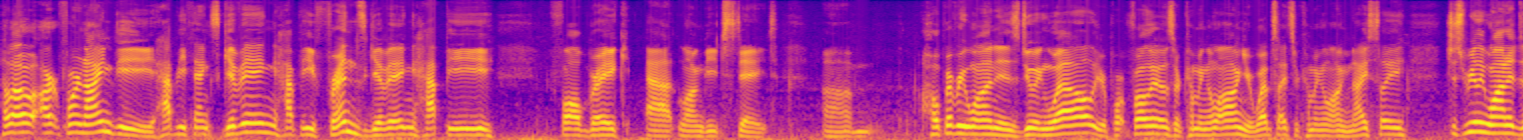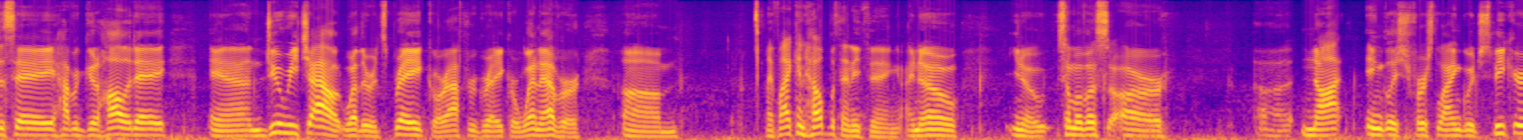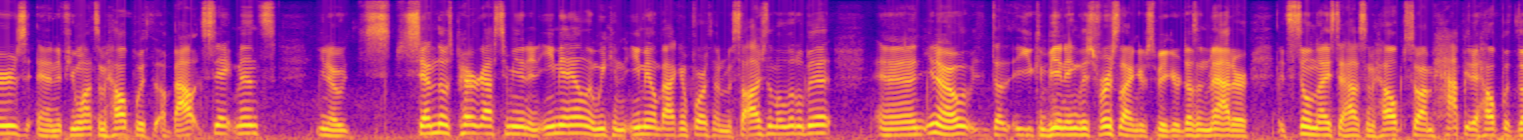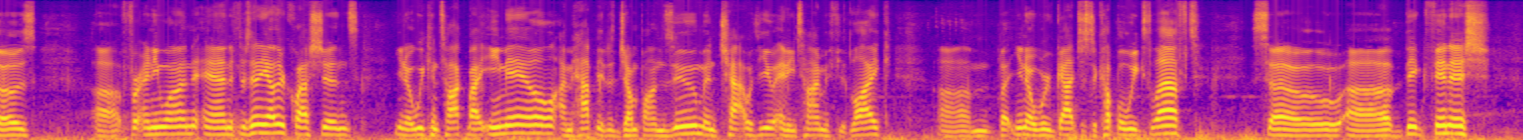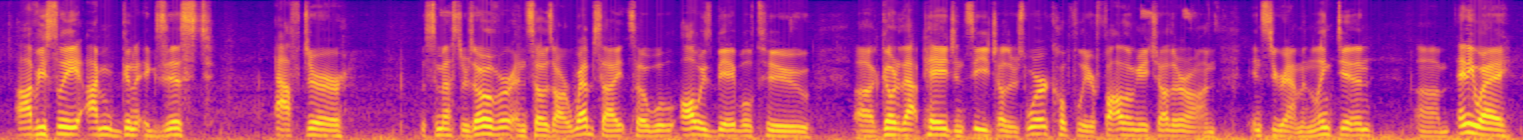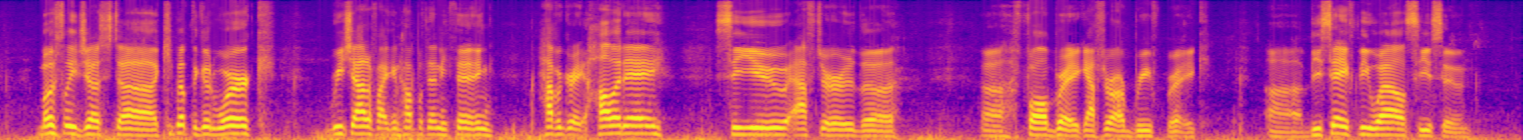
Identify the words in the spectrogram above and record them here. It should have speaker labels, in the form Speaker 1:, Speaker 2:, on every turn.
Speaker 1: Hello, Art490. Happy Thanksgiving, happy Friendsgiving, happy fall break at Long Beach State. Um, hope everyone is doing well. Your portfolios are coming along, your websites are coming along nicely. Just really wanted to say have a good holiday and do reach out, whether it's break or after break or whenever. Um, if I can help with anything, I know, you know, some of us are uh, not English first language speakers. And if you want some help with about statements, you know, send those paragraphs to me in an email and we can email back and forth and massage them a little bit. And you know, you can be an English first language speaker, it doesn't matter. It's still nice to have some help. So I'm happy to help with those uh, for anyone. And if there's any other questions, you know, we can talk by email. I'm happy to jump on Zoom and chat with you anytime if you'd like. Um, but you know, we've got just a couple weeks left. So uh, big finish. Obviously, I'm gonna exist after the semester's over, and so is our website. So we'll always be able to uh, go to that page and see each other's work. Hopefully, you're following each other on Instagram and LinkedIn. Um, anyway, mostly just uh, keep up the good work. Reach out if I can help with anything. Have a great holiday see you after the uh, fall break, after our brief break. Uh, be safe, be well, see you soon.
